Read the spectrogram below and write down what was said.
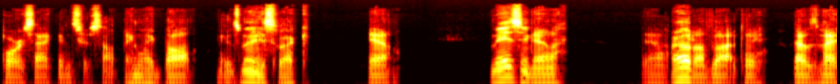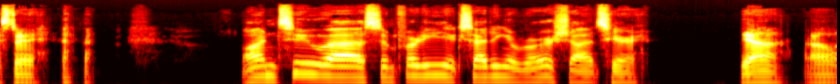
four seconds or something like that. It's pretty quick. Amazing. Yeah, yeah, I love that day. That was a nice day. On to uh, some pretty exciting aurora shots here. Yeah, uh,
